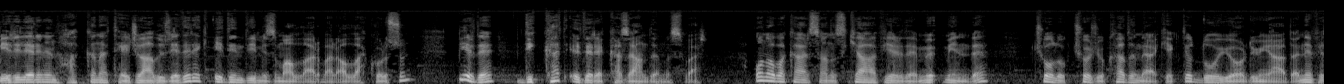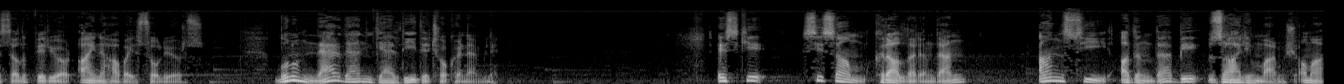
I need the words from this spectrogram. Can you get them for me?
birilerinin hakkına tecavüz ederek edindiğimiz mallar var Allah korusun. Bir de dikkat ederek kazandığımız var. Ona bakarsanız kafirde, müminde, çoluk, çocuk, kadın, erkek de doğuyor dünyada. Nefes alıp veriyor. Aynı havayı soluyoruz. Bunun nereden geldiği de çok önemli. Eski Sisam krallarından Ansi adında bir zalim varmış ama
